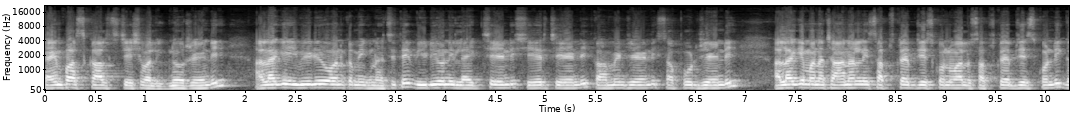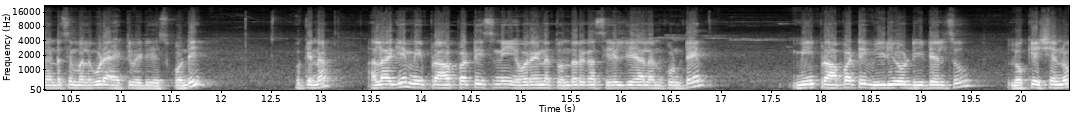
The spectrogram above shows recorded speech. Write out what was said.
టైంపాస్ కాల్స్ చేసి వాళ్ళు ఇగ్నోర్ చేయండి. అలాగే ఈ వీడియో కనుక మీకు నచ్చితే వీడియోని లైక్ చేయండి షేర్ చేయండి కామెంట్ చేయండి సపోర్ట్ చేయండి. అలాగే మన ఛానల్ని సబ్స్క్రైబ్ చేసుకున్న వాళ్ళు సబ్స్క్రైబ్ చేసుకోండి. గంట సింబల్ని కూడా యాక్టివేట్ చేసుకోండి. ఓకేనా అలాగే మీ ప్రాపర్టీస్ని ఎవరైనా తొందరగా సేల్ చేయాలనుకుంటే మీ property video details location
